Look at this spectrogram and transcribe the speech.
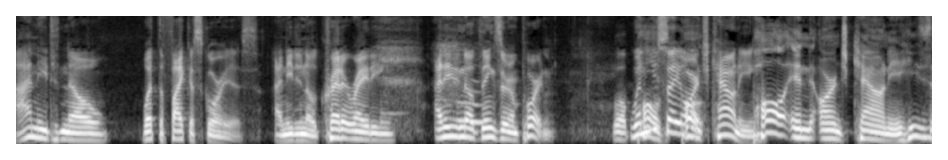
I need to know what the FICO score is. I need to know credit rating. I need to know things that are important. Well, When you say Paul- Orange County- Paul in Orange County, he's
